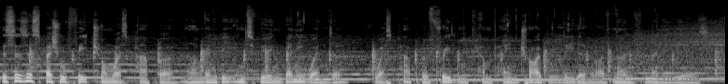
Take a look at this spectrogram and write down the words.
This is a special feature on West Papua, and I'm going to be interviewing Benny Wenda, a West Papua Freedom Campaign tribal leader who I've known for many years.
